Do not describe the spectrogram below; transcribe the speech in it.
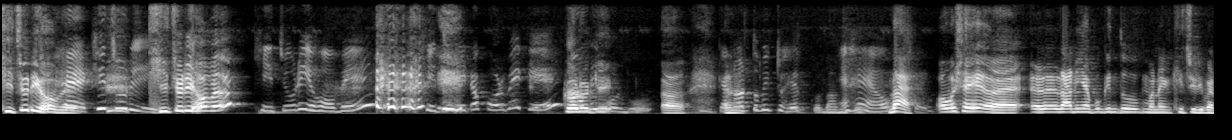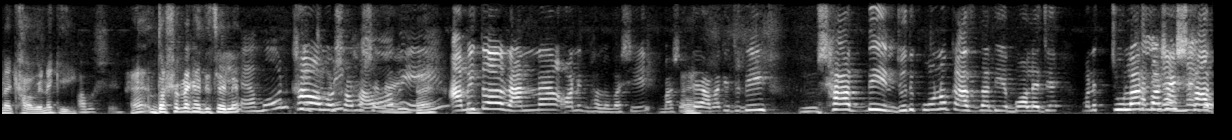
খিচুড়ি হবে। হ্যাঁ খিচুড়ি। খিচুড়ি হবে? খিচুড়ি হবে। খিচুড়িটা করবে কে? করবে আমি কি? কেন আর তুমি একটু হেল্প করবে আমি হ্যাঁ না অবশ্যই। রানী আপু কিন্তু মানে খিচুড়ি বানায় খাওয়াবে নাকি? অবশ্যই। হ্যাঁ দর্শকরা খাইতে চাইলে? এমন খাওয়াবো সমস্যা নাই। হ্যাঁ। আমি তো রান্না অনেক ভালোবাসি। বাসাতে আমাকে যদি সাত দিন যদি কোনো কাজ না দিয়ে বলে যে মানে চুলার পাশে সাত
